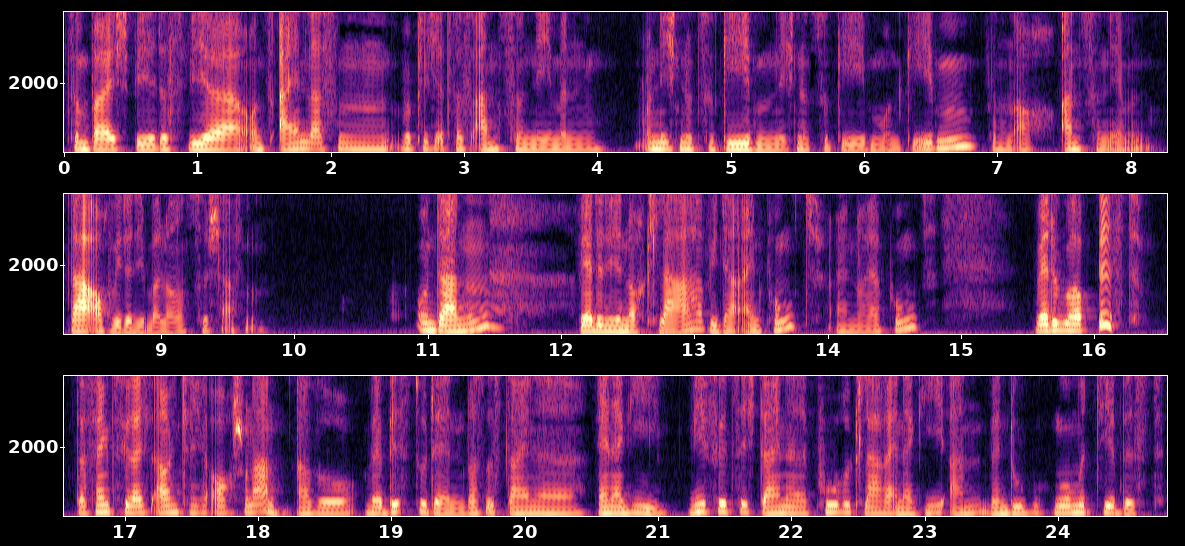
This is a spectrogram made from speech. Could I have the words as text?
Zum Beispiel, dass wir uns einlassen, wirklich etwas anzunehmen, und nicht nur zu geben, nicht nur zu geben und geben, sondern auch anzunehmen. Da auch wieder die Balance zu schaffen. Und dann werde dir noch klar, wieder ein Punkt, ein neuer Punkt, wer du überhaupt bist. Da fängt es vielleicht eigentlich auch schon an. Also, wer bist du denn? Was ist deine Energie? Wie fühlt sich deine pure, klare Energie an, wenn du nur mit dir bist?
